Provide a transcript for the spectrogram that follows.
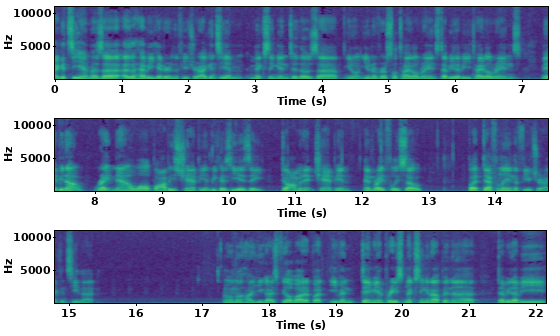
I could see him as a as a heavy hitter in the future. I can see him mixing into those uh, you know Universal title reigns, WWE title reigns. Maybe not right now while Bobby's champion because he is a dominant champion and rightfully so, but definitely in the future I can see that. I don't know how you guys feel about it, but even Damian Priest mixing it up in a WWE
